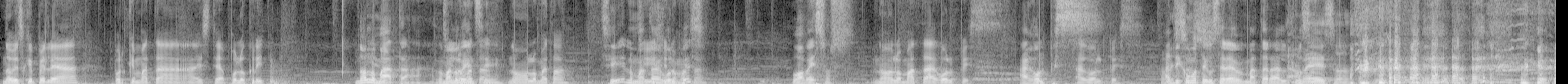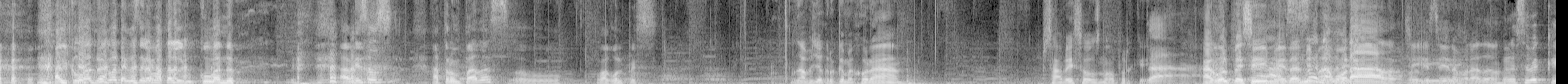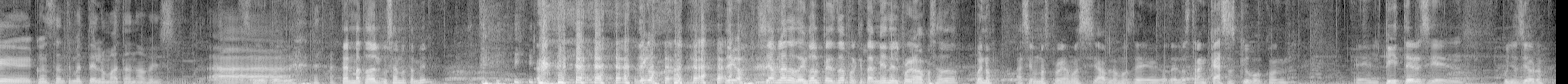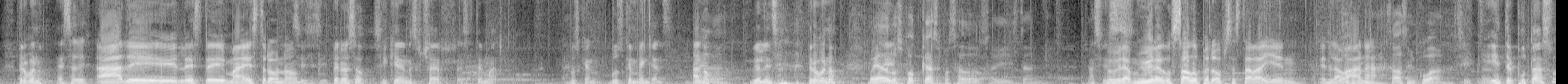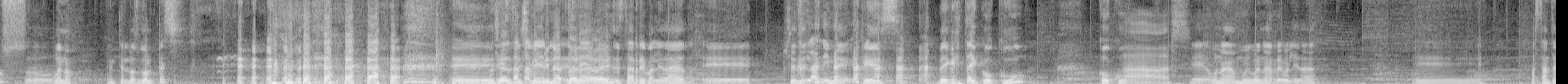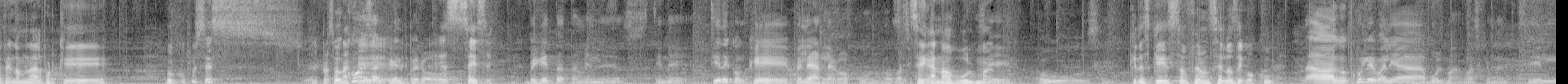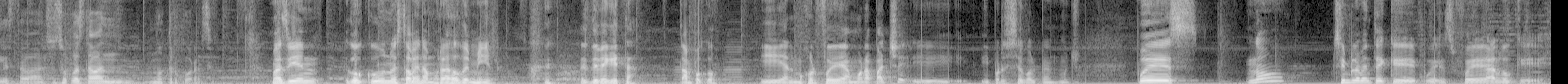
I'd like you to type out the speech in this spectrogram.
¿No ves que pelea porque mata a este Apolo Creed? No lo mata, nomás Sí lo, vence. No, lo mata. ¿Sí? ¿Lo mata Sí, a sí golpes? mata. ¿O a besos? No, lo mata a golpes. A golpes. A golpes. ¿A ti cómo te gustaría matar al A ruso? besos. al cubano, ¿cómo te gustaría matar al cubano? ¿A besos? ¿A trompadas o, o a golpes? No, pues yo creo que mejor a. Pues a besos, ¿no? Porque. Ah. a golpes sí me Ah, dan mi madre. enamorado, Sí, Rodrigo. estoy enamorado. Pero se ve que constantemente lo matan a veces. Ah, ¿Te han matado el gusano también? digo, digo, ya hablando de golpes, ¿no? Porque también el programa pasado, bueno, hace unos programas hablamos de, de los trancazos que hubo con el Peters y el Puños de Oro. Pero bueno, eso de... Ah, del este maestro, ¿no? Sí, sí, sí. Pero eso, si quieren escuchar ese tema, busquen, busquen venganza. Ah, no, violencia. Pero bueno, Vaya de eh, los podcasts pasados, ahí están. así Me hubiera, me hubiera gustado, pero pues estaba ahí en, en La. Habana. Estabas en Cuba, sí, claro. Y entre putazos, o bueno, entre los golpes, Eh, No seas está también discriminatorio, esta, ¿eh? Esta rivalidad eh, pues en el anime, que es Vegeta y Goku. Goku. Ah, sí. eh, una muy buena rivalidad. Eh, bastante fenomenal porque Goku pues es el personaje... Goku es aquel, pero- Es ese. Vegeta también es, tiene, tiene con qué pelearle a Goku, ¿no? Se ganó a Bulma. Sí. Uh, sí. ¿Crees que eso fueron celos de Goku? No, a Goku le valía a Bulma, básicamente. Sí, él estaba, sus ojos estaban en otro corazón. Más bien, Goku no estaba enamorado de Mil. Es de Vegeta. Tampoco. Y a lo mejor fue amor apache y, y por eso se golpean mucho. Pues no, simplemente que pues fue algo que,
